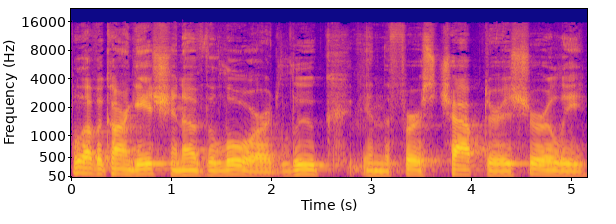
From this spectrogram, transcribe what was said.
Beloved congregation of the Lord, Luke in the first chapter is surely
